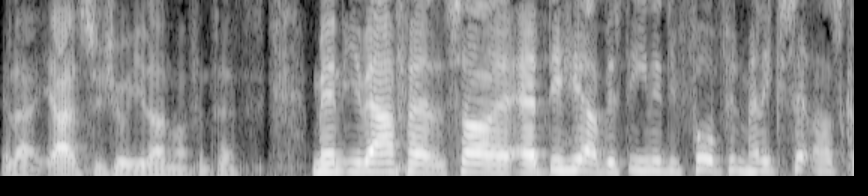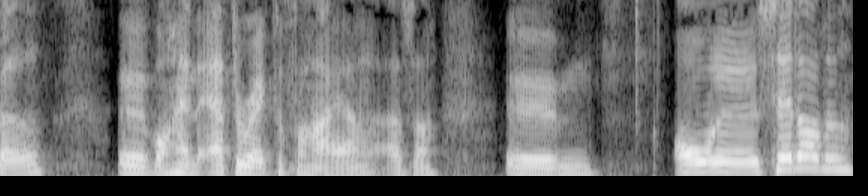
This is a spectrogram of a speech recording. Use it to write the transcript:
Eller, jeg synes jo, etteren var fantastisk. Men i hvert fald, så øh, er det her vist en af de få film, han ikke selv har skrevet, øh, hvor han er director for hire. Altså, øhm, og øh, setupet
